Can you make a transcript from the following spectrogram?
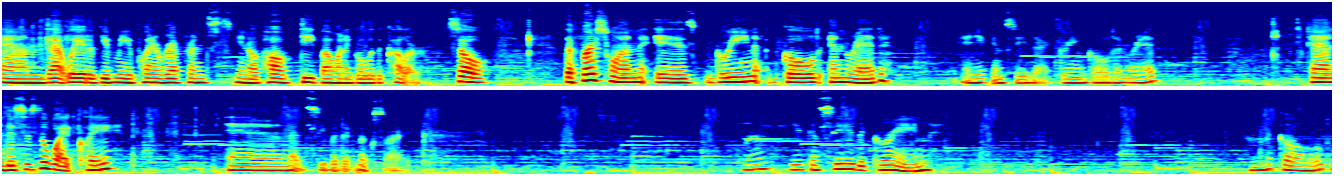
and that way it'll give me a point of reference you know of how deep I want to go with the color. So the first one is green, gold, and red and you can see that green, gold, and red. And this is the white clay and let's see what it looks like. Well, you can see the green and the gold.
